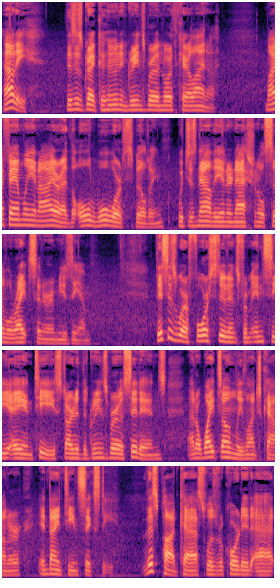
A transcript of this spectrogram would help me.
Howdy. This is Greg Cahoon in Greensboro, North Carolina. My family and I are at the old Woolworths building, which is now the International Civil Rights Center and Museum. This is where four students from NCA&T started the Greensboro sit-ins at a whites-only lunch counter in 1960. This podcast was recorded at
